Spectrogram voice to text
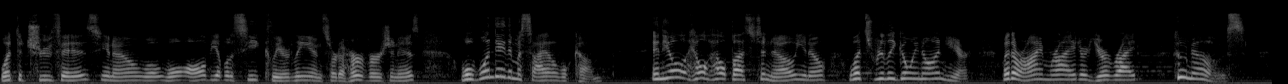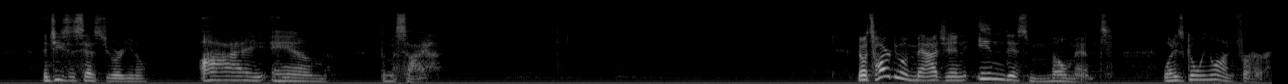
what the truth is, you know, we'll, we'll all be able to see clearly. And sort of her version is, well, one day the Messiah will come and he'll, he'll help us to know, you know, what's really going on here. Whether I'm right or you're right, who knows? And Jesus says to her, you know, I am the Messiah. Now, it's hard to imagine in this moment what is going on for her.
